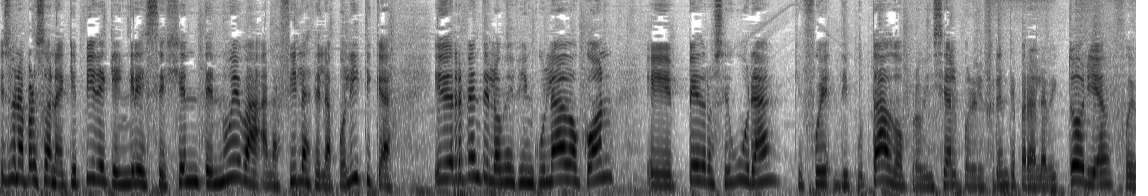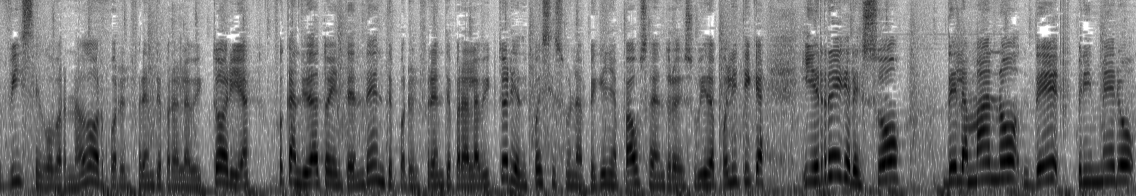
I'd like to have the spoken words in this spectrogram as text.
Es una persona que pide que ingrese gente nueva a las filas de la política y de repente lo ves vinculado con eh, Pedro Segura, que fue diputado provincial por el Frente para la Victoria, fue vicegobernador por el Frente para la Victoria, fue candidato a intendente por el Frente para la Victoria, después hizo una pequeña pausa dentro de su vida política y regresó de la mano de Primero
